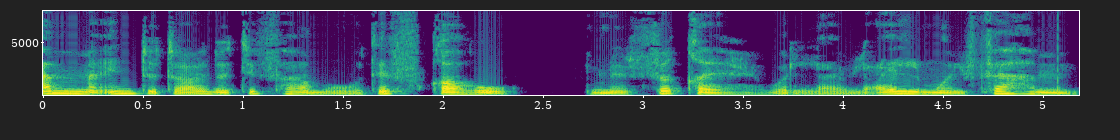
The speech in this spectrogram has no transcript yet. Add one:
أما أنتوا تقعدوا تفهموا وتفقهوا من الفقه والعلم والفهم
